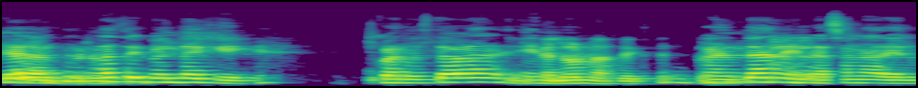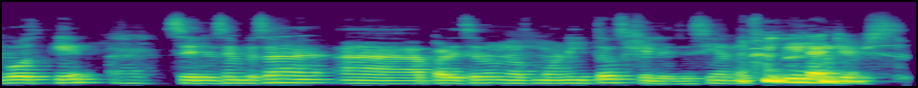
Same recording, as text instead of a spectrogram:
Ya pero- hace cuenta que cuando estaban El en, calor no afecta. cuando estaban en la zona del bosque, se les empezaron a aparecer unos monitos que les decían los villagers.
